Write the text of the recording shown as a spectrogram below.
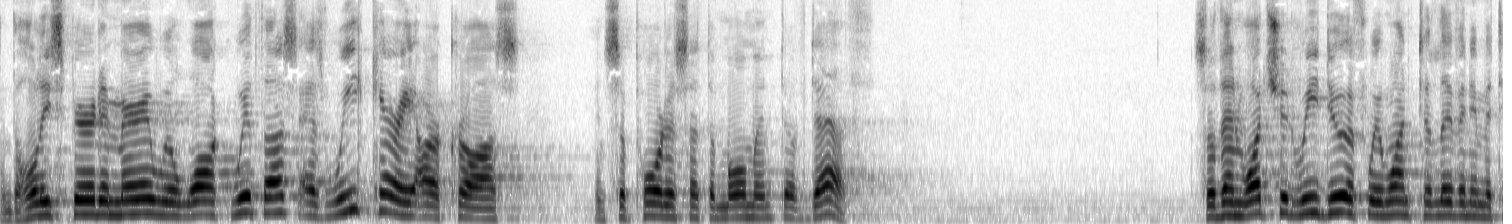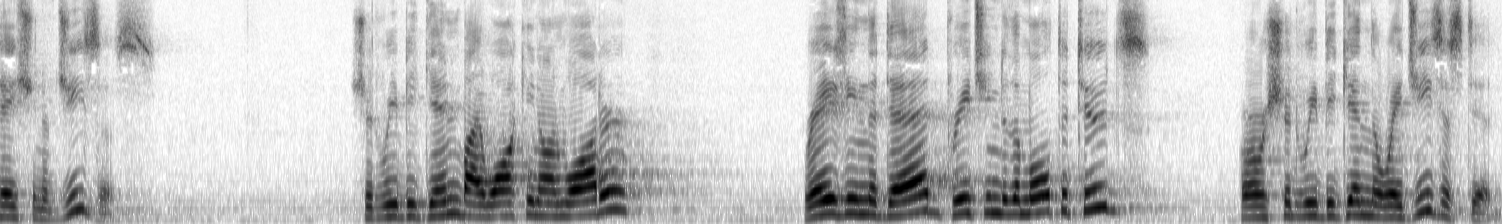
And the Holy Spirit and Mary will walk with us as we carry our cross and support us at the moment of death. So then, what should we do if we want to live in imitation of Jesus? Should we begin by walking on water, raising the dead, preaching to the multitudes? Or should we begin the way Jesus did,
